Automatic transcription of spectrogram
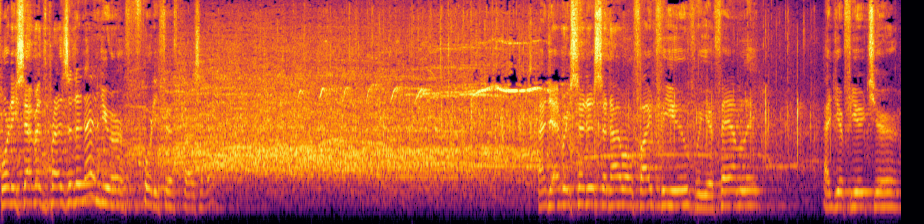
47th president and your 45th president. And every citizen, I will fight for you, for your family, and your future.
